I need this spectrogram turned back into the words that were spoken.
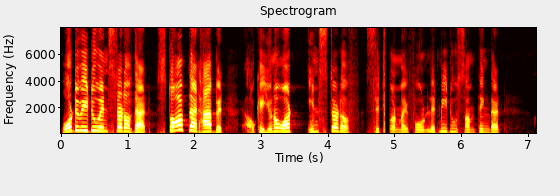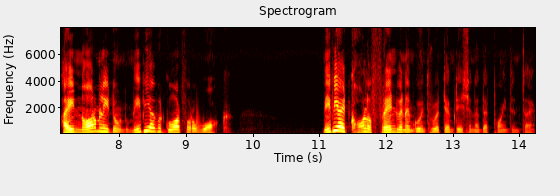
what do we do instead of that? Stop that habit. Okay, you know what? Instead of sitting on my phone, let me do something that I normally don't do. Maybe I would go out for a walk. Maybe I'd call a friend when I'm going through a temptation at that point in time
